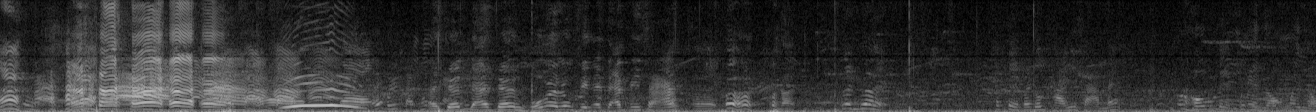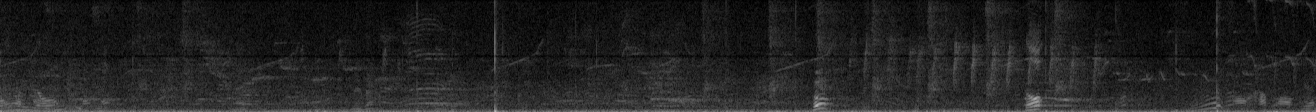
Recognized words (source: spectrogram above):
ไอ้เชิญอาจารย์เชิญผมเป็นลูกศิษย์อาจารย์ปีศาจเล่นด้วยถ้าเตะไปโดนขาที่สามไหมโอ้โหไม่หลงไม่หลงไม่หลงยกออกครับออกเนี่ย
